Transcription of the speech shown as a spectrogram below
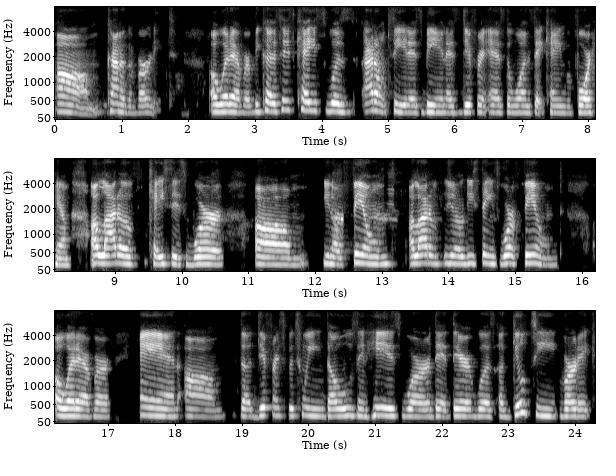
um kind of the verdict or whatever because his case was I don't see it as being as different as the ones that came before him. A lot of cases were um you know filmed. A lot of you know these things were filmed or whatever and um the difference between those and his were that there was a guilty verdict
